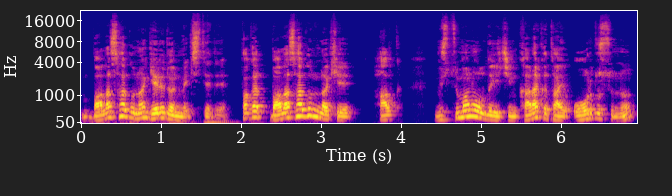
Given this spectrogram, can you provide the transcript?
Balasagun'a geri dönmek istedi. Fakat Balasagun'daki halk Müslüman olduğu için Karakıtay ordusunu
